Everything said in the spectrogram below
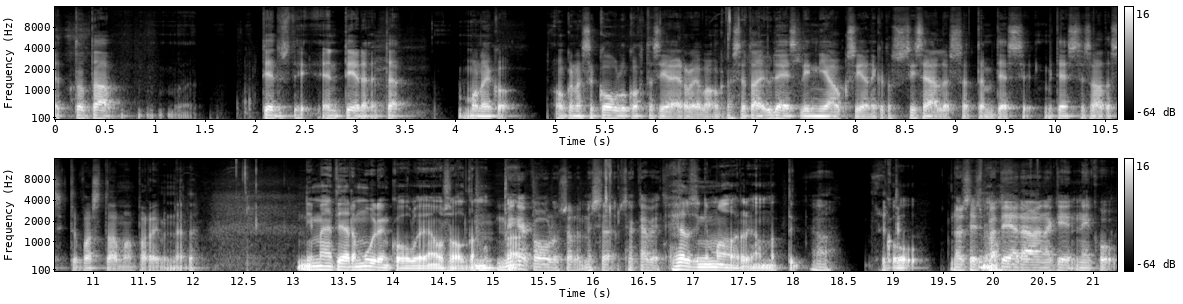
että tota, tietysti en tiedä, että moneko, onko näissä koulukohtaisia eroja vai onko näissä jotain yleislinjauksia niin tuossa sisällössä, että miten se, miten se saataisiin sitten vastaamaan paremmin näitä niin mä en tiedä muiden koulujen osalta, mutta... Mikä koulu se oli, missä sä kävit? Helsingin maalariammatti. Koulu. No siis no. mä tiedän ainakin niin kuin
